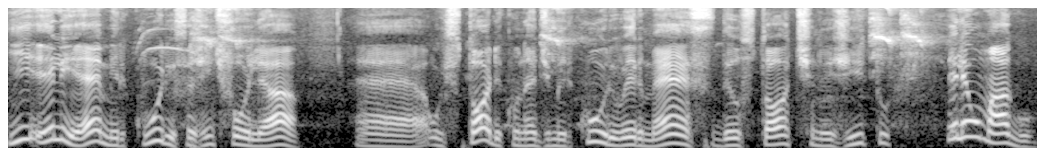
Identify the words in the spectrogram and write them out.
e ele é Mercúrio, se a gente for olhar é, o histórico né, de Mercúrio, Hermes, Deus Tote no Egito, ele é um mago?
